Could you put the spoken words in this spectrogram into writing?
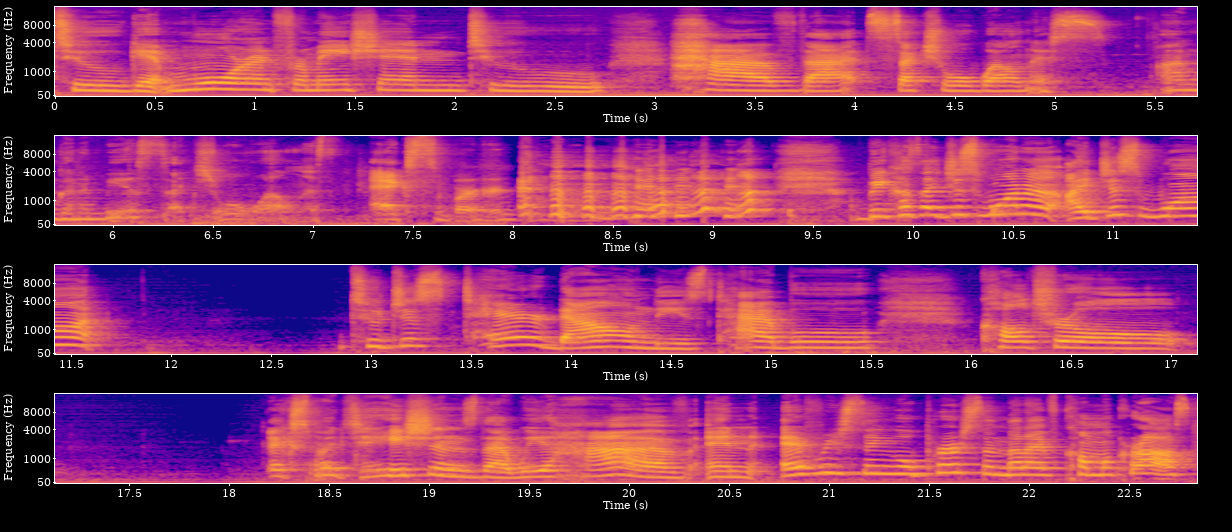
to get more information to have that sexual wellness. I'm gonna be a sexual wellness expert. Because i just want to i just want to just tear down these taboo cultural expectations that we have and every single person that I've come across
